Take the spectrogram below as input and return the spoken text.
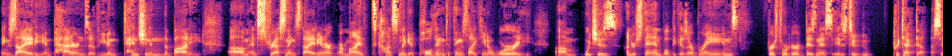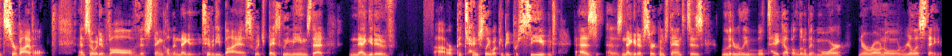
anxiety and patterns of even tension in the body, um, and stress and anxiety and our, our minds constantly get pulled into things like, you know, worry, um, which is understandable because our brain's first order of business is to protect us. It's survival. And so it evolved this thing called the negativity bias, which basically means that negative uh, or potentially what could be perceived as as negative circumstances literally will take up a little bit more neuronal real estate.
